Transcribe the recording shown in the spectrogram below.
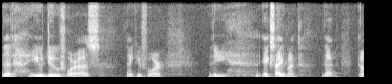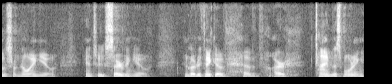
that you do for us. Thank you for the excitement that comes from knowing you and to serving you. And Lord, we think of, of our time this morning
